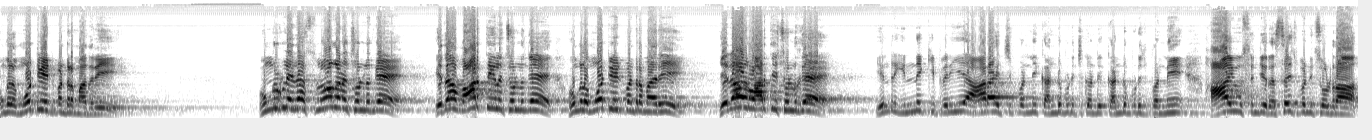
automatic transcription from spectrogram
உங்களை மோட்டிவேட் பண்ற மாதிரி. உங்களுக்குள்ள ஏதாவது ஸ்லோகனை சொல்லுங்க. ஏதாவது வார்த்தைகளை சொல்லுங்க. உங்களை மோட்டிவேட் பண்ற மாதிரி. ஏதாவது ஒரு வார்த்தையை சொல்லுங்க. என்று இன்னைக்கு பெரிய ஆராய்ச்சி பண்ணி கண்டுபிடிச்சு கண்டு கண்டுபிடிச்சு பண்ணி ஆய்வு செஞ்சு ரிசர்ச் பண்ணி சொல்றான்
